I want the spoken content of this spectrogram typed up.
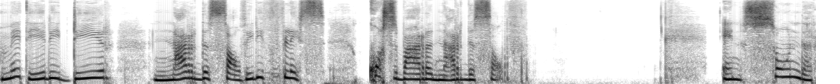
met hierdie duur nardesalf, hierdie fles kosbare nardesalf en sonder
